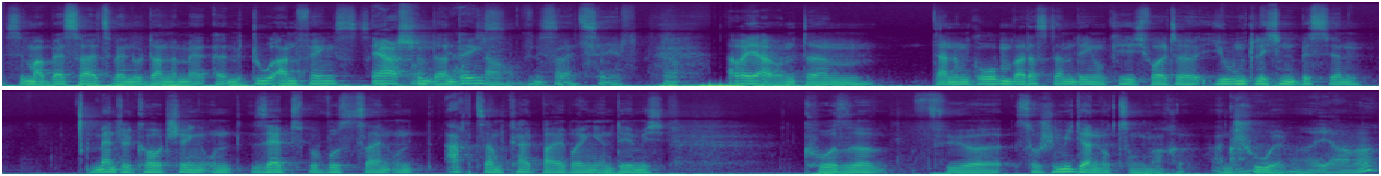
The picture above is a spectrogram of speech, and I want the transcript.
ist immer besser, als wenn du dann mit, äh, mit du anfängst Ja, stimmt, und dann ja, denkst, klar, auf jeden ist Fall. halt safe. Ja. Aber ja, und ähm, dann im Groben war das dann ein Ding, okay, ich wollte Jugendlichen ein bisschen Mental Coaching und Selbstbewusstsein und Achtsamkeit beibringen, indem ich Kurse für Social Media Nutzung mache an Schulen. Ah, Ja.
